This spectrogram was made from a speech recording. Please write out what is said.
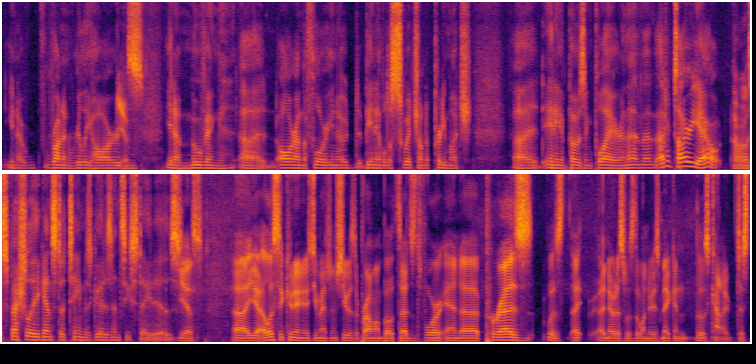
you know, running really hard and you know, moving uh, all around the floor, you know, being able to switch onto pretty much uh, any opposing player, and that, that'll tire you out, Oh, uh, especially against a team as good as NC State is. Yes. Uh, yeah, Elissa Cunane, as you mentioned, she was a problem on both sides of the floor, and uh, Perez was I, I noticed was the one who was making those kind of just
